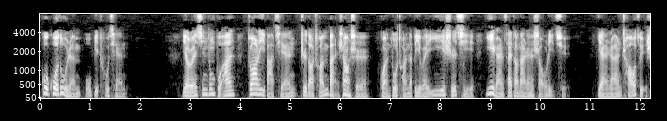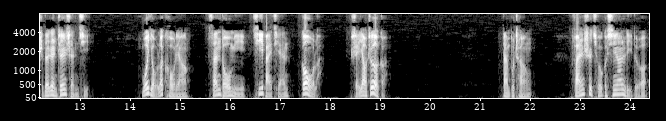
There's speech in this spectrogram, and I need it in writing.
故过渡人不必出钱。有人心中不安，抓了一把钱掷到船板上时，管渡船的臂围一一拾起，依然塞到那人手里去，俨然吵嘴时的认真神气。我有了口粮，三斗米，七百钱，够了。谁要这个？但不成，凡事求个心安理得，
